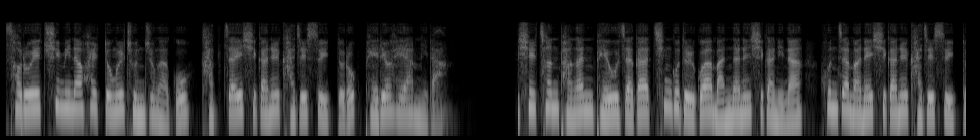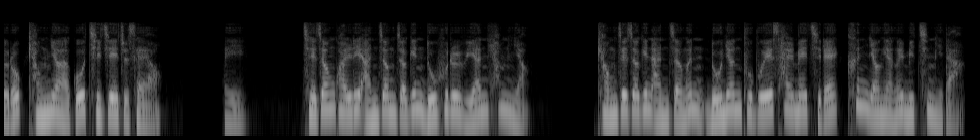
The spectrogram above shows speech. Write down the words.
서로의 취미나 활동을 존중하고 각자의 시간을 가질 수 있도록 배려해야 합니다. 실천 방안 배우자가 친구들과 만나는 시간이나 혼자만의 시간을 가질 수 있도록 격려하고 지지해 주세요. A. 재정 관리 안정적인 노후를 위한 협력. 경제적인 안정은 노년 부부의 삶의 질에 큰 영향을 미칩니다.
